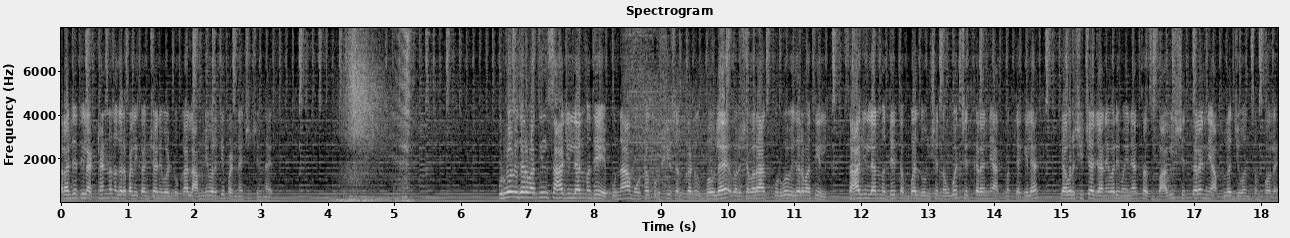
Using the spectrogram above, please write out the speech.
राज्यातील अठ्ठ्याण्णव नगरपालिकांच्या निवडणुका लांबणीवरती पडण्याची चिन्ह आहेत. पूर्व विदर्भातील सहा जिल्ह्यांमध्ये पुन्हा मोठं कृषी संकट उद्भवलंय. वर्षभरात पूर्व विदर्भातील सहा जिल्ह्यांमध्ये तब्बल दोनशे नव्वद शेतकऱ्यांनी आत्महत्या केल्या यावर्षीच्या जानेवारी महिन्यातच बावीस शेतकऱ्यांनी आपलं जीवन संपवलंय.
